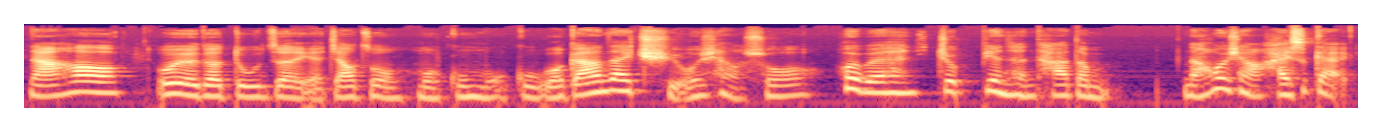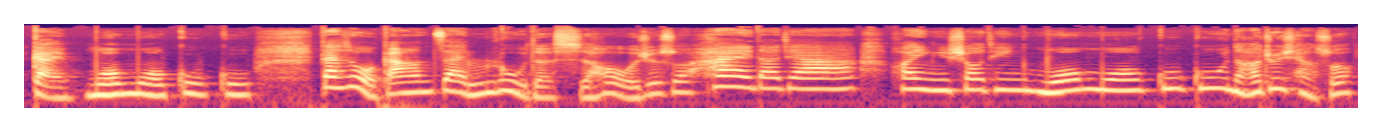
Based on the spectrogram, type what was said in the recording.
然后我有一个读者也叫做蘑菇蘑菇，我刚刚在取，我想说会不会就变成他的。然后想还是改改蘑蘑菇菇，但是我刚刚在录的时候，我就说嗨，大家欢迎收听蘑蘑菇菇，然后就想说，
